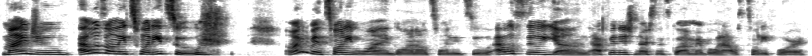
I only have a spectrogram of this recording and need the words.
Mind you, I was only 22. I might have been 21 going on 22. I was still young. I finished nursing school, I remember when I was 24.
